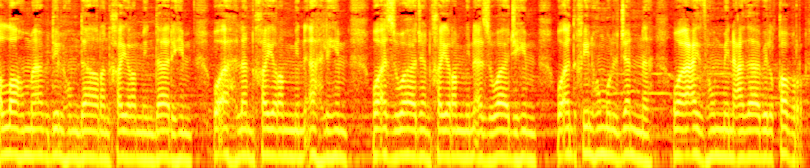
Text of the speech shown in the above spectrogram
اللهم أبدلهم دارا خيرا من دارهم وأهلا خيرا من أهلهم وأزواجا خيرا من أزواجهم وأدخلهم الجنة وأعذهم من عذاب القبر.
